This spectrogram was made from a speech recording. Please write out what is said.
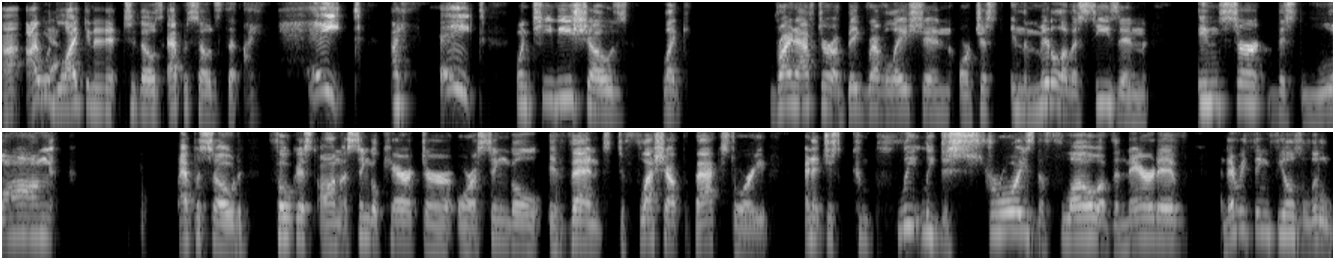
I, I would yeah. liken it to those episodes that I hate. I hate when TV shows like right after a big revelation or just in the middle of a season insert this long episode focused on a single character or a single event to flesh out the backstory. And it just completely destroys the flow of the narrative, and everything feels a little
